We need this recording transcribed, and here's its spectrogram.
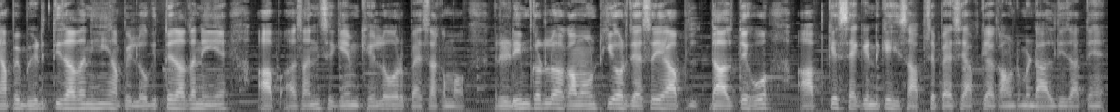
यहाँ पे भीड़ इतनी ज़्यादा नहीं है, यहाँ पे लोग इतने ज़्यादा नहीं है। आप आसानी से गेम खेलो और पैसा कमाओ रिडीम कर लो अकाउंट की और जैसे ही आप डालते हो, आपके सेकंड के हिसाब से पैसे आपके अकाउंट में डाल दिए जाते हैं।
